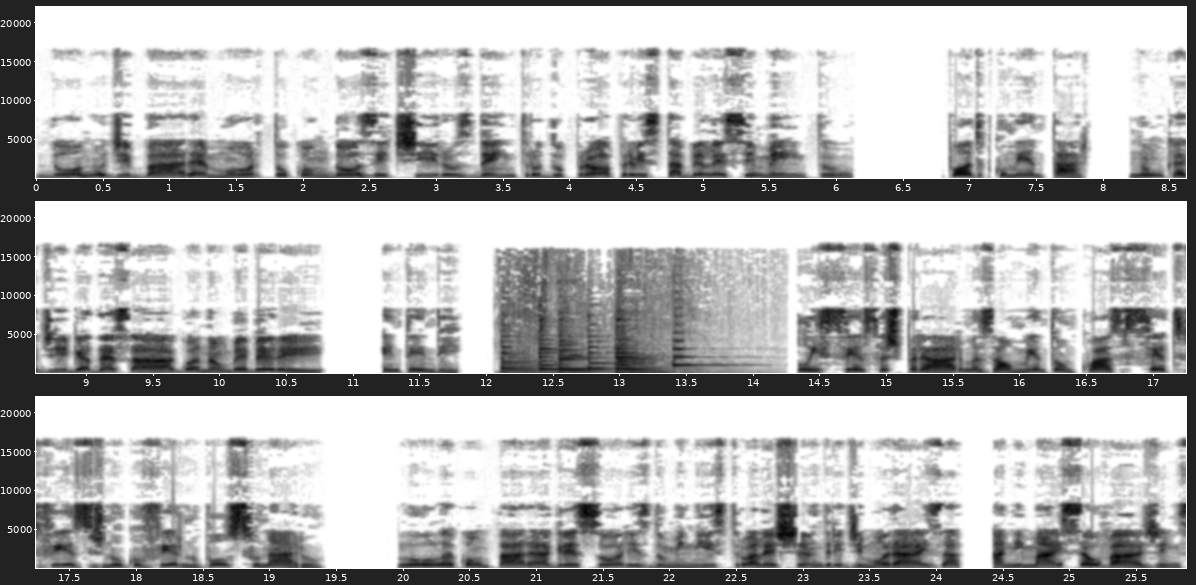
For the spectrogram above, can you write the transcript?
Dono de bar é morto com 12 tiros dentro do próprio estabelecimento. Pode comentar. Nunca diga dessa água não beberei. Entendi. Licenças para armas aumentam quase sete vezes no governo Bolsonaro. Lula compara agressores do ministro Alexandre de Moraes a animais selvagens.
